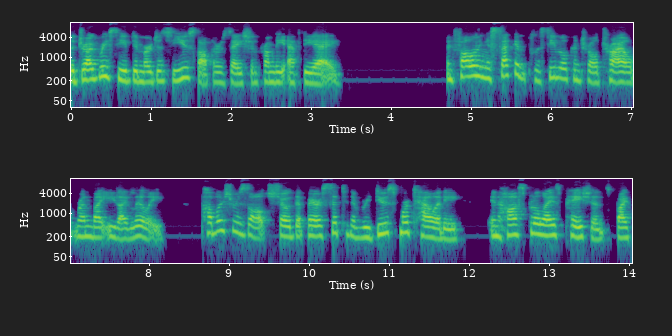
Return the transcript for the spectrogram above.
the drug received emergency use authorization from the FDA. And following a second placebo controlled trial run by Eli Lilly, published results showed that baricitinib reduced mortality in hospitalized patients by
